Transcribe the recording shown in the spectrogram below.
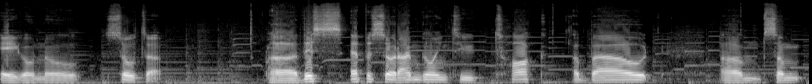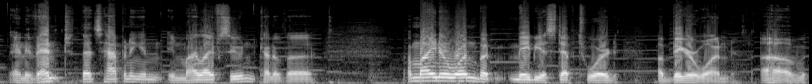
Eigo no Sota. Uh, this episode, I'm going to talk about um, some an event that's happening in, in my life soon. Kind of a a minor one, but maybe a step toward a bigger one. Um,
